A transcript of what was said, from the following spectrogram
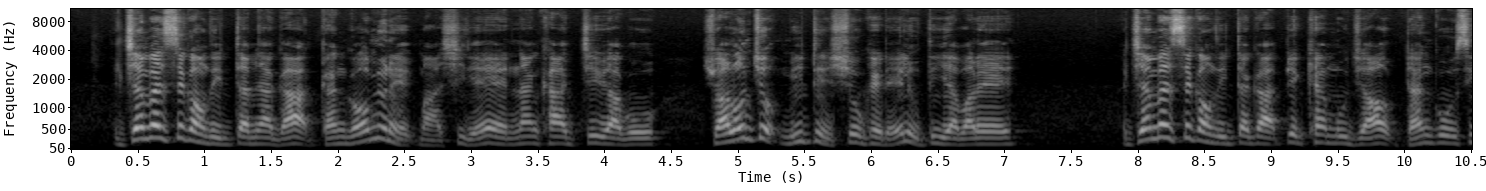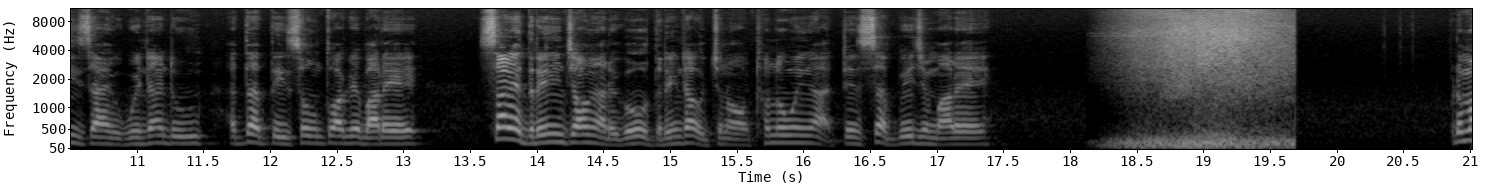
။အကြမ်းဖက်စစ်ကောင်စီတပ်များကဂံကောမြို့နယ်မှာရှိတဲ့နန်ခါကျေးရွာကိုရွာလုံးကျွတ်မီးတင်ရှို့ခဲ့တယ်လို့သိရပါတယ်။အကြမ်းဖက်စစ်ကောင်စီတပ်ကပြစ်ခတ်မှုကြောင့်ဒန်ကိုစီဆိုင်ဝန်ထမ်းတူအသက်သေဆုံးသွားခဲ့ပါတယ်။ စတဲ့သတင်းအကြောင်းအရာတွေကိုသတင်းထောက်ကျွန်တော်ထွန်းထွန်းဝင်းကတင်ဆက်ပေးကြပါမယ်ပထမ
